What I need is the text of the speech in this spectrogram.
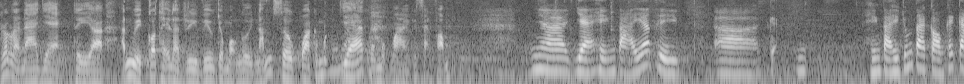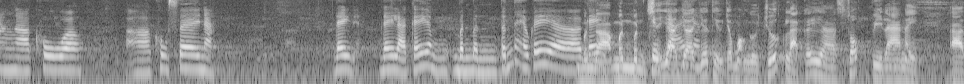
rất là đa dạng. Thì à, Ánh Nguyệt có thể là review cho mọi người nắm sơ qua cái mức giá của một vài cái sản phẩm. Nhà dạ hiện tại á, thì à, hiện tại thì chúng ta còn cái căn à, khu à, khu C nè. Đây đây là cái mình mình tính theo cái à, mình cái à, mình mình sẽ giới, giới thiệu cho mọi người trước là cái shop villa này à,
